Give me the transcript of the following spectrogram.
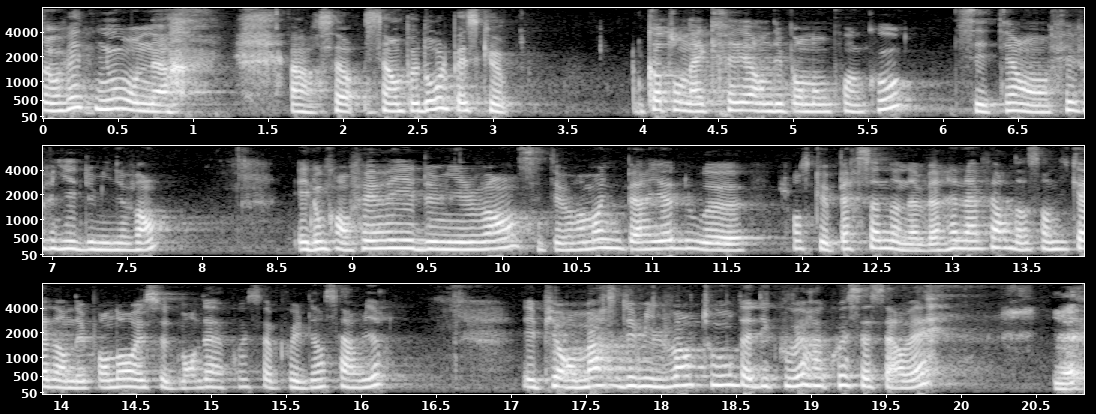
en fait, nous, on a. Alors, c'est un peu drôle parce que quand on a créé indépendant.co, c'était en février 2020. Et donc en février 2020, c'était vraiment une période où euh, je pense que personne n'en avait rien à faire d'un syndicat d'indépendants et se demandait à quoi ça pouvait bien servir. Et puis en mars 2020, tout le monde a découvert à quoi ça servait. Ouais.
